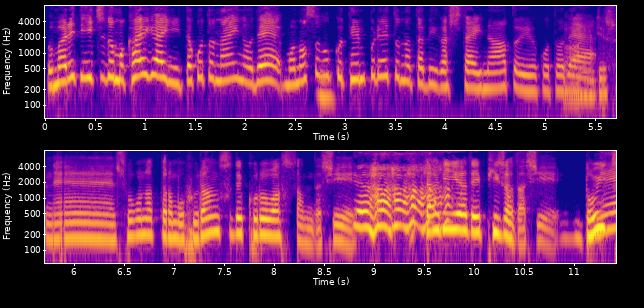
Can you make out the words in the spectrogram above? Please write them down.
生まれて一度も海外に行ったことないので、ものすごくテンプレートな旅がしたいなということで。あいいですね。そうなったらもうフランスでクロワッサンだし、イタリアでピザだし、ドイツ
